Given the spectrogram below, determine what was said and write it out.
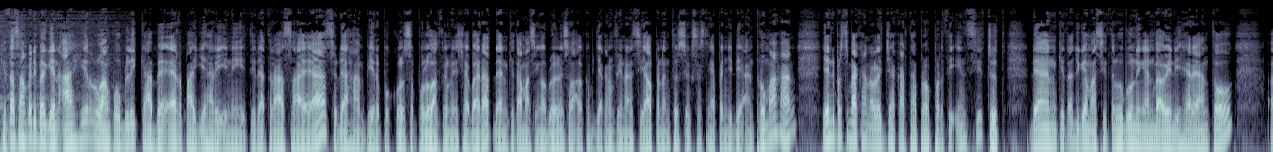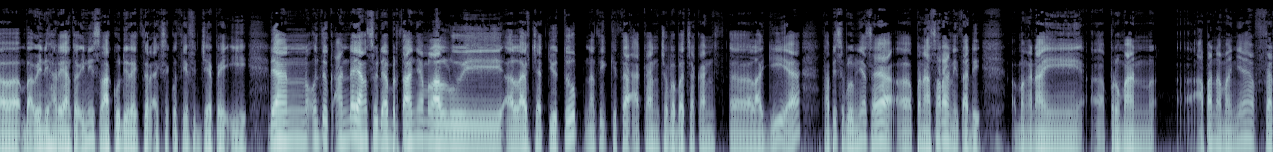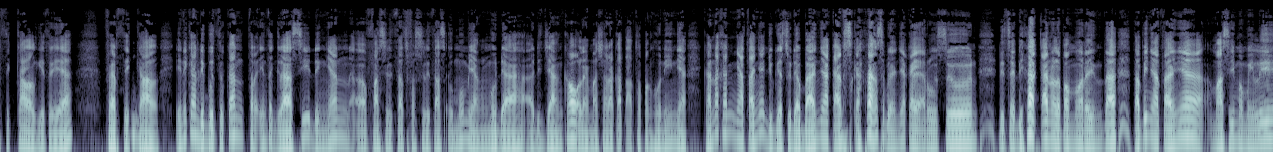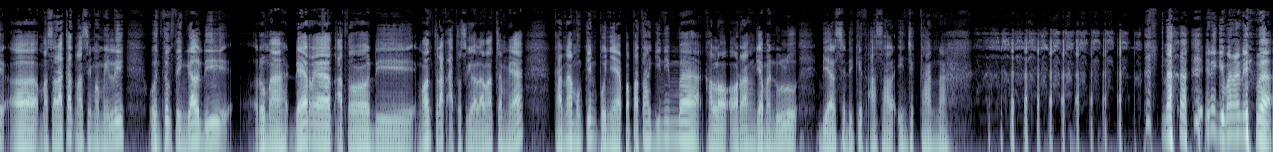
Kita sampai di bagian akhir ruang publik KBR pagi hari ini. Tidak terasa ya, sudah hampir pukul 10 waktu Indonesia Barat dan kita masih ngobrolin soal kebijakan finansial penentu suksesnya penyediaan perumahan yang dipersembahkan oleh Jakarta Property Institute. Dan kita juga masih terhubung dengan Mbak Wendy Herianto, uh, Mbak Wendy Haryanto ini selaku Direktur Eksekutif JPI. Dan untuk Anda yang sudah bertanya melalui uh, live chat YouTube, nanti kita akan coba bacakan uh, lagi ya. Tapi sebelumnya saya penasaran nih tadi mengenai perumahan apa namanya vertikal gitu ya. Vertikal. Ini kan dibutuhkan terintegrasi dengan eh, fasilitas-fasilitas umum yang mudah uh, dijangkau oleh masyarakat atau penghuninya. Karena kan nyatanya juga sudah banyak kan sekarang sebenarnya kayak rusun disediakan oleh pemerintah. Tapi nyatanya masih memilih uh, masyarakat masih memilih untuk tinggal di rumah deret atau di ngontrak atau segala macam ya. Karena mungkin punya pepatah gini mbak kalau orang zaman dulu biar sedikit asal injek tanah nah, ini gimana nih, Mbak?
